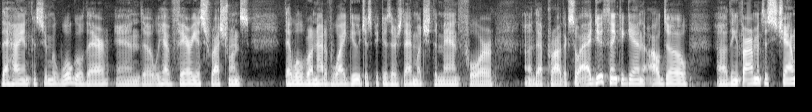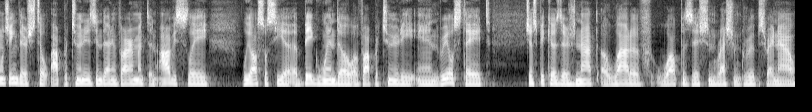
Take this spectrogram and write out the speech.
the high end consumer will go there, and uh, we have various restaurants that will run out of Wagyu just because there's that much demand for uh, that product. So I do think, again, although uh, the environment is challenging, there's still opportunities in that environment. And obviously, we also see a, a big window of opportunity in real estate just because there's not a lot of well positioned restaurant groups right now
